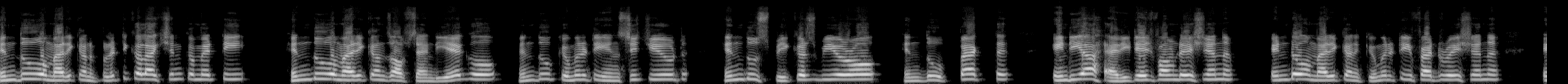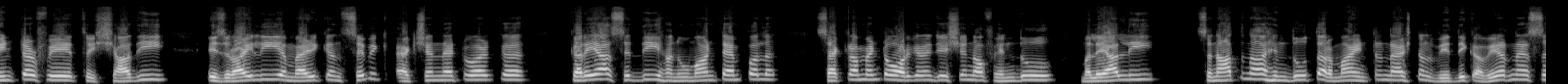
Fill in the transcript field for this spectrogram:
Hindu American Political Action Committee, Hindu Americans of San Diego, Hindu Community Institute, Hindu Speakers Bureau, Hindu Pact, India Heritage Foundation, Indo American Community Federation, Interfaith Shadi, Israeli American Civic Action Network, Karya Siddhi Hanuman Temple, Sacramento Organization of Hindu Malayali, Sanatana Hindu Dharma International Vedic Awareness,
